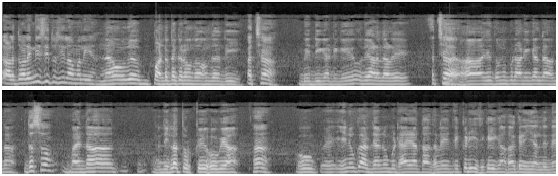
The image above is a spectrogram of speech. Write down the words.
ਆਲੇ ਦੁਆਲੇ ਨਹੀਂ ਸੀ ਤੁਸੀਂ ਲਾਵਾਂ ਲੀਆਂ ਨਾ ਉਹਦੇ ਪੰਡਤ ਕਰਾਉਂਦਾ ਹੁੰਦਾ ਸੀ। ਅੱਛਾ। ਬੇਦੀ ਕੱਢ ਕੇ ਉਹਦੇ ਆਲੇ ਦਾਲੇ ਅੱਛਾ। ਹਾਂ ਜੇ ਤੁਹਾਨੂੰ ਪੁਰਾਣੀ ਗੱਲ ਦਾ ਹੁੰਦਾ। ਦੱਸੋ। ਮੈਂ ਤਾਂ ਦੇਖ ਲਾ ਤੁਰਕੇ ਹੋ ਗਿਆ। ਹਾਂ। ਉਹ ਇਹਨੂੰ ਘਰਦਿਆਂ ਨੂੰ ਬਿਠਾਇਆ ਤਸਲੇ ਤੇ ਘੜੀਸ ਕੇ ਹੀ ਗਾਹਾਂ ਕਰੀ ਜਾਂਦੇ ਨੇ।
